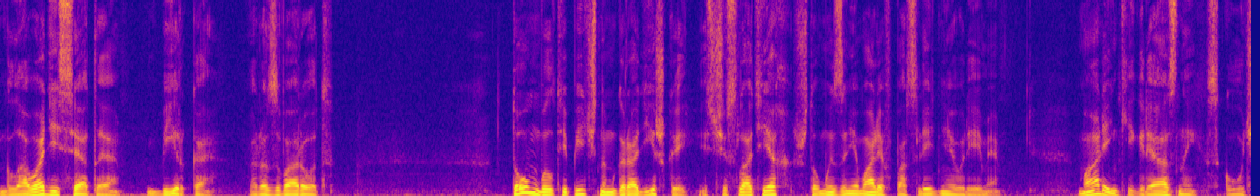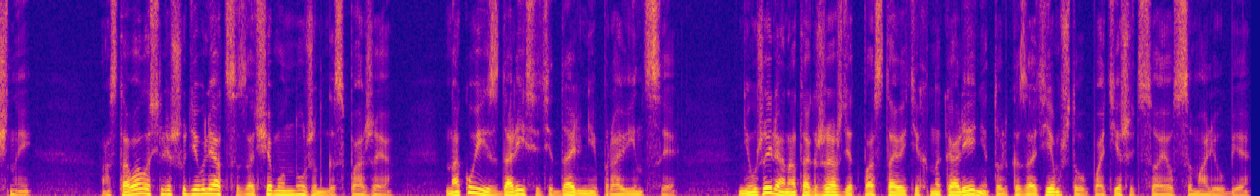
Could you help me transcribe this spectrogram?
Глава 10. Бирка. Разворот. Том был типичным городишкой из числа тех, что мы занимали в последнее время. Маленький, грязный, скучный. Оставалось лишь удивляться, зачем он нужен госпоже. На кое издались эти дальние провинции? Неужели она так жаждет поставить их на колени только за тем, чтобы потешить свое самолюбие?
